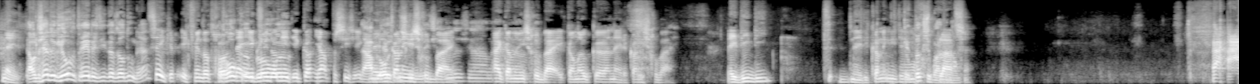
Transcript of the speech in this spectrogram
Nee, Ja, er zijn natuurlijk heel veel trainers die dat wel doen, hè? zeker. Ik vind dat gewoon. Roken, nee, ik vind blowen. dat niet. Ik kan, ja, precies. Ik, ja, nee, daar kan hij niet goed bij. anders, ja, nee. Hij kan er niet goed bij. Ik kan ook. eh, nee, daar kan niet goed bij. Nee, die, die, nee, die kan ik niet helemaal goed plaatsen.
